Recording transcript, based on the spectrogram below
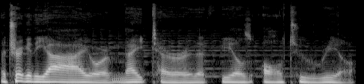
a trick of the eye or night terror that feels all too real.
